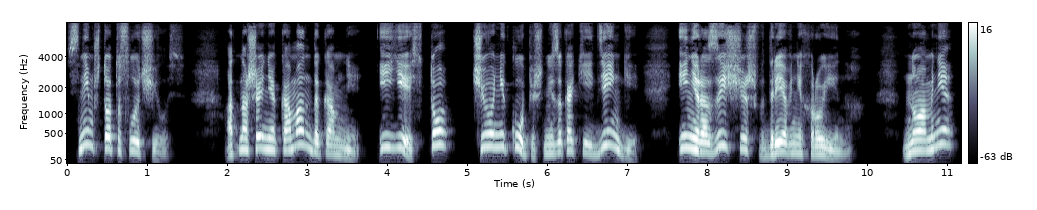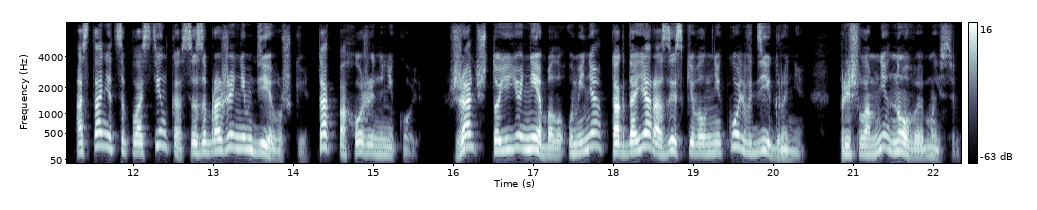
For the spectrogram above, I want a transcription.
с ним что-то случилось. Отношение команды ко мне и есть то, чего не купишь ни за какие деньги и не разыщешь в древних руинах. Ну а мне останется пластинка с изображением девушки, так похожей на Николь. Жаль, что ее не было у меня, когда я разыскивал Николь в Дигране. Пришла мне новая мысль.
